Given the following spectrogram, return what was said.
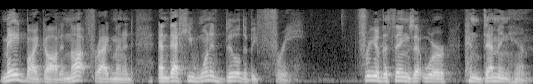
made by God and not fragmented, and that he wanted Bill to be free. Free of the things that were condemning him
